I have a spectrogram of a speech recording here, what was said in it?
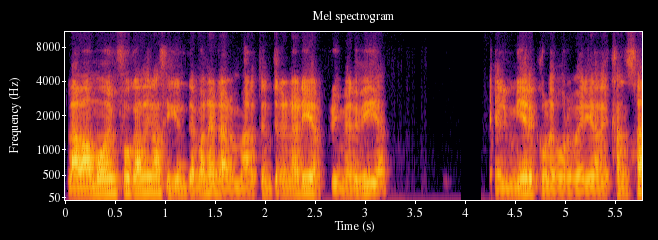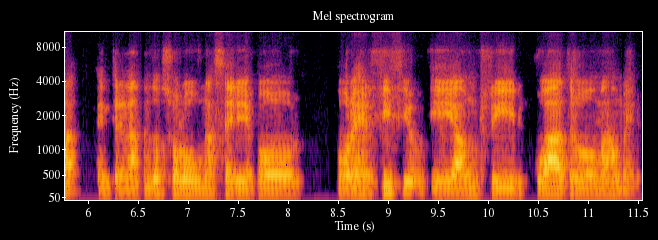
La vamos a enfocar de la siguiente manera. El martes entrenaría el primer día, el miércoles volvería a descansar, entrenando solo una serie por, por ejercicio y a un RIR 4 más o menos.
